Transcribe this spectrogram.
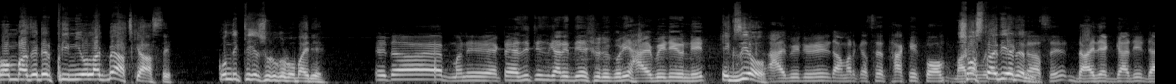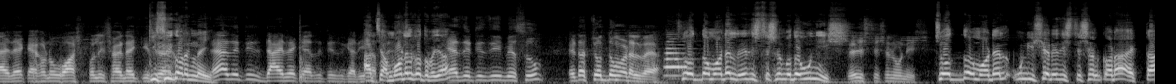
কম বাজেটের প্রিমিও লাগবে আজকে আছে। কোন দিক থেকে শুরু করব বাইরে? এটা মানে একটা এজ ইট ইজ গাড়ি দিয়ে শুরু করি hybrid unit Axio hybrid unit আমার কাছে থাকে কম সস্তায় দিয়ে দেন। আছে। ডাইরেক্ট গাড়ি ডাইরেক্ট এখনও ওয়াশ পলিশ হয় নাই কিছুই করেন নাই? As it is direct as it is গাড়ি আচ্ছা মডেল কত ভাইয়া? এজ ইট ইজ বেসুম এটা 14 মডেল ভাইয়া। চোদ্দ মডেল রেজিস্ট্রেশন মধ্যে উনিশ। রেজিস্ট্রেশন 19 চোদ্দ মডেল উনিশে রেজিস্ট্রেশন করা একটা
